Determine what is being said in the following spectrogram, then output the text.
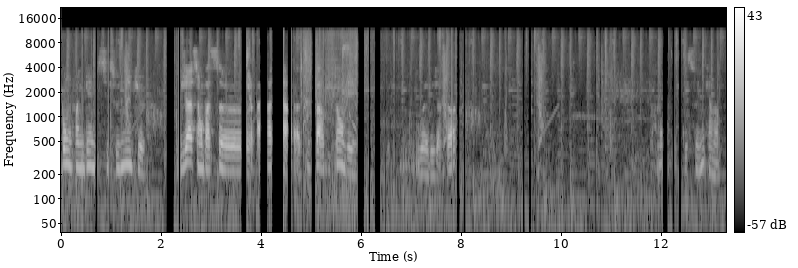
bon fin de game si Sonic. Déjà, si on passe euh, à la plupart du temps des. Ouais, déjà ça. C'était Sonic un sur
